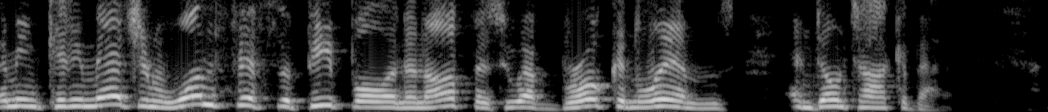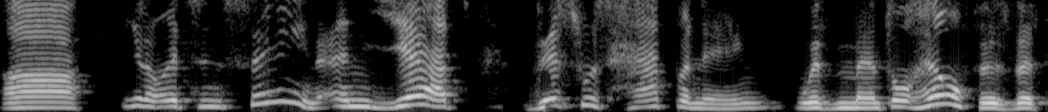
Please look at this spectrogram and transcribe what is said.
I mean, can you imagine one fifth of people in an office who have broken limbs and don't talk about it? Uh, you know, it's insane. And yet, this was happening with mental health is that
